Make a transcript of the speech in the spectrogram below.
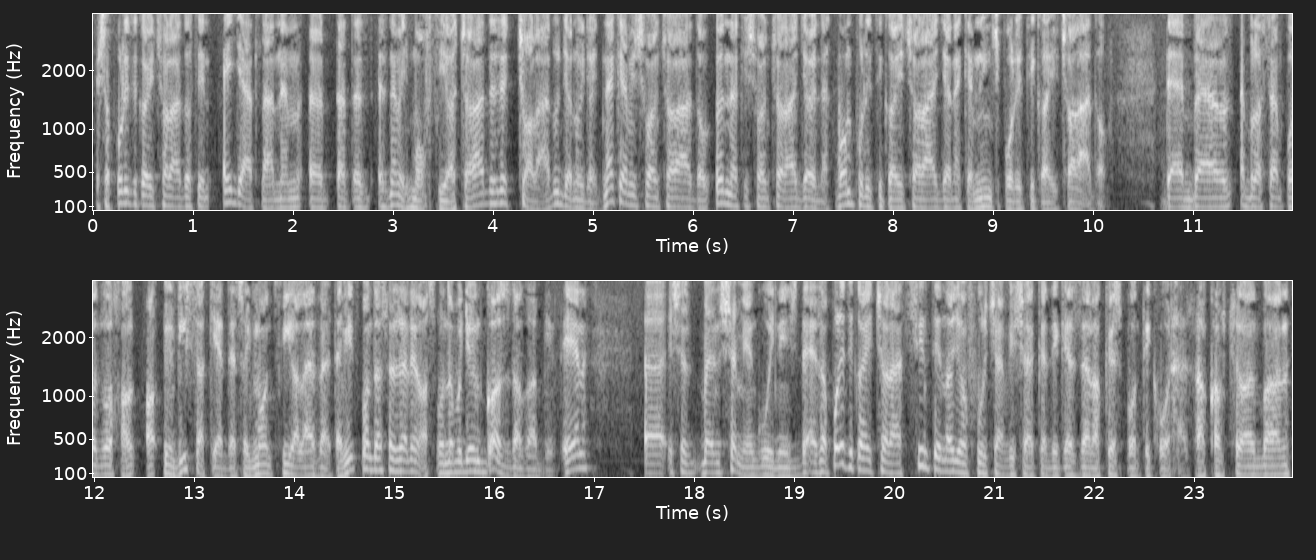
és a politikai családot én egyáltalán nem, tehát ez, ez nem egy maffia család, ez egy család, ugyanúgy, hogy nekem is van családom, önnek is van családja, önnek van politikai családja, nekem nincs politikai családom. De ebből, ebből a szempontból, ha, ön visszakérdez, hogy mond fialelvel, te mit mondasz ezzel, én azt mondom, hogy ön gazdagabb, mint én, és ezben semmilyen gúj nincs. De ez a politikai család szintén nagyon furcsán viselkedik ezzel a központi kórházzal kapcsolatban.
